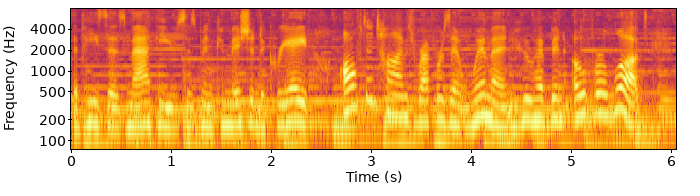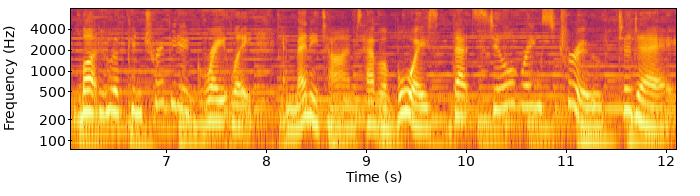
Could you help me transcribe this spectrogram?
The pieces Matthews has been commissioned to create oftentimes represent women who have been overlooked but who have contributed greatly and many times have a voice that still rings true today.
